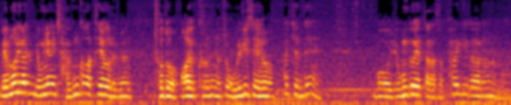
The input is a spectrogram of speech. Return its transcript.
메모리가 좀 용량이 작은 것 같아요. 그러면 저도 아, 그럼요. 좀 올리세요. 할 텐데 뭐 용도에 따라서 8기가는 뭐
